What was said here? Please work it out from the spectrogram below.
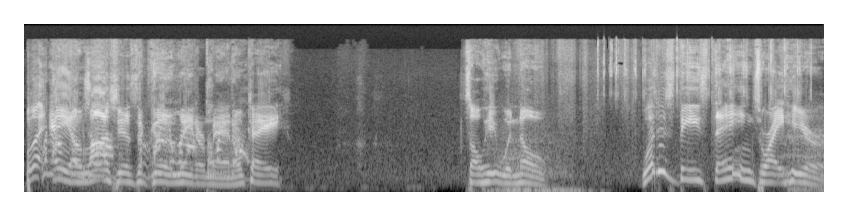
But hey, Elijah is a good leader, man, okay? So he would know. What is these things right here?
